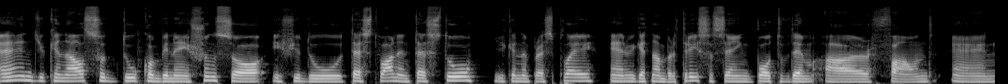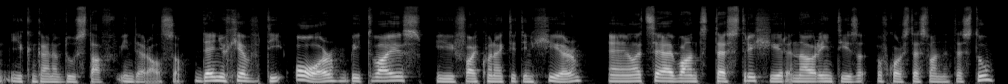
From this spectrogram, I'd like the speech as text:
and you can also do combinations. So if you do test 1 and test 2 you can then press play and we get number 3 so saying both of them are found and you can kind of do stuff in there also. Then you have the or bitwise if i connect it in here And let's say I want test3 here and our int is of course test1 and test2.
